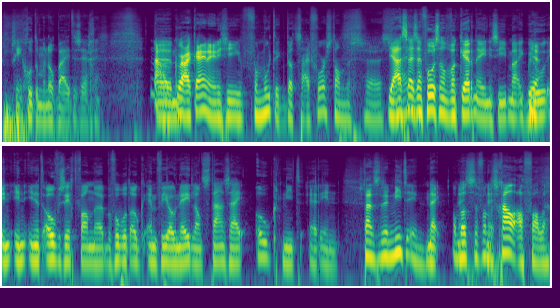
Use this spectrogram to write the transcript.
Misschien goed om er nog bij te zeggen. Nou, Ehm, qua kernenergie vermoed ik dat zij voorstanders eh, zijn. Ja, zij zijn voorstander van kernenergie, maar ik bedoel, in, in, in het overzicht van eh, bijvoorbeeld ook MVO Nederland staan zij ook niet erin. Staan ze er niet in? Nee. Omdat nee, ze van nee. de schaal afvallen.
